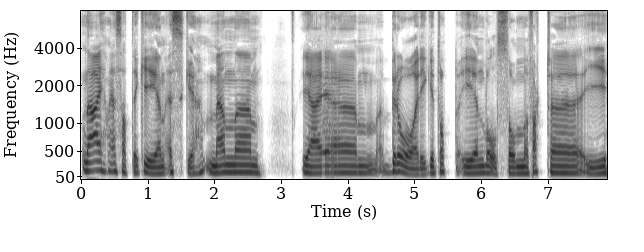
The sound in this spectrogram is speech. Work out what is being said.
Nei, jeg satt ikke i en eske, men jeg brårigget opp i en voldsom fart i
